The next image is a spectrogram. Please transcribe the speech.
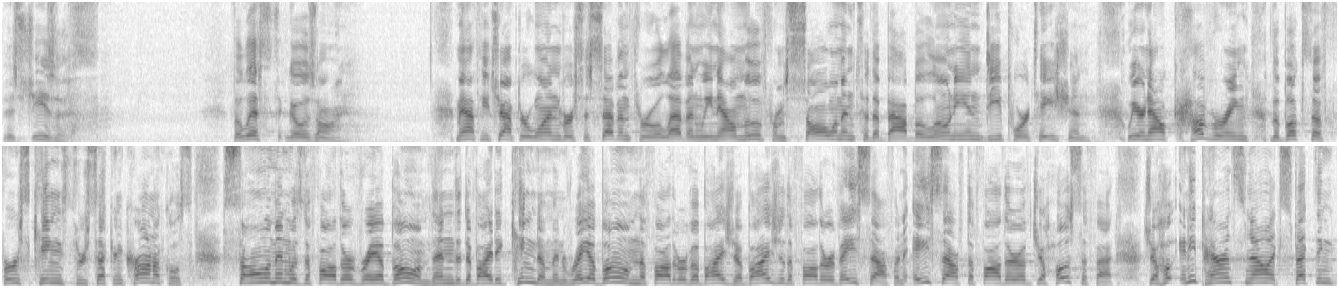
it is Jesus. The list goes on. Matthew chapter 1, verses 7 through 11, we now move from Solomon to the Babylonian deportation. We are now covering the books of 1 Kings through 2 Chronicles. Solomon was the father of Rehoboam, then the divided kingdom, and Rehoboam the father of Abijah, Abijah the father of Asaph, and Asaph the father of Jehoshaphat. Jeho- Any parents now expecting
